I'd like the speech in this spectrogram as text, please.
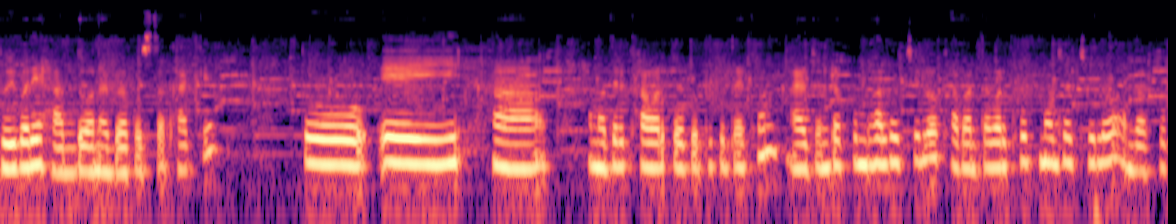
দুইবারই হাত ধোয়ানোর ব্যবস্থা থাকে। তো এই আমাদের খাওয়ার পর্বটুকু দেখুন, আয়োজনটা খুব ভালো ছিল খাবার দাবার খুব মজা ছিল, আমরা খুব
